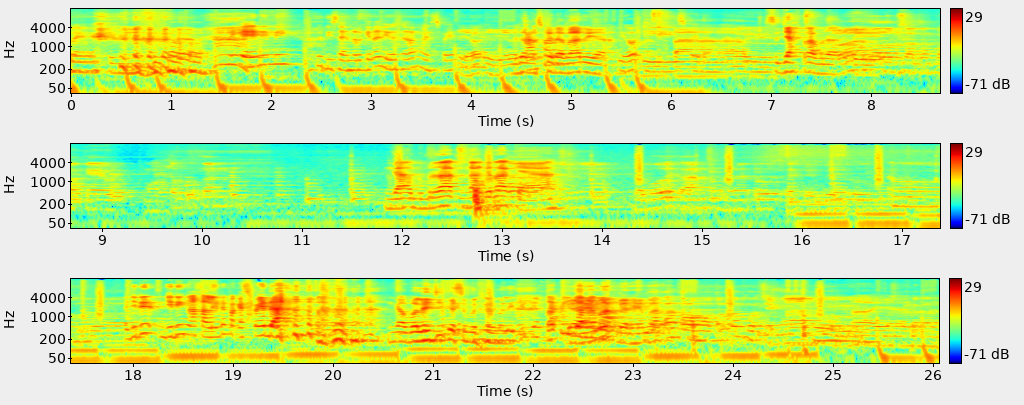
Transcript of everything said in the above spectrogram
boleh ini kayak ini nih tuh desainer kita juga sekarang main sepeda Iya, dia. iya, udah kantor. sepeda baru ya. Yo, sepeda Mantap. baru. Sejahtera berarti. Soalnya kalau misalkan pakai motor tuh kan Nggak gerak, nggak gerak ya. Maksudnya nggak boleh kan sebenarnya tuh PSBB tuh. Oh. Jadi jadi ngakalinnya pakai sepeda. Nggak boleh juga sebenarnya. Nggak boleh juga. Tapi Biar jangan hemat, lupa. biar hemat. kan kalau motor kan boncengan tuh. Hmm. Ah, iya, kan.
